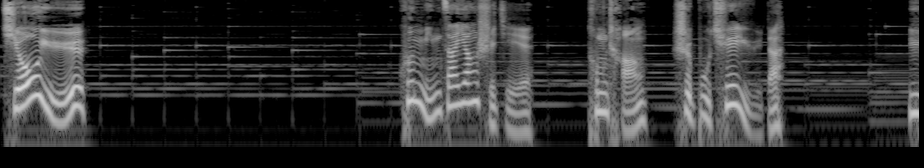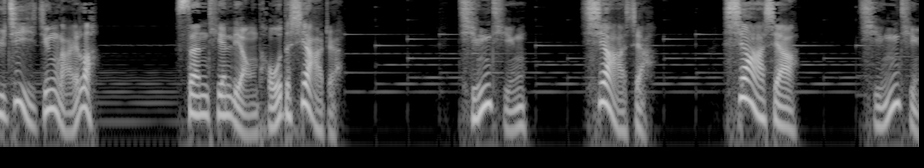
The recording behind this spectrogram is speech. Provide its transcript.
求雨。昆明栽秧时节，通常是不缺雨的。雨季已经来了，三天两头的下着，停停，下下，下下，停停。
